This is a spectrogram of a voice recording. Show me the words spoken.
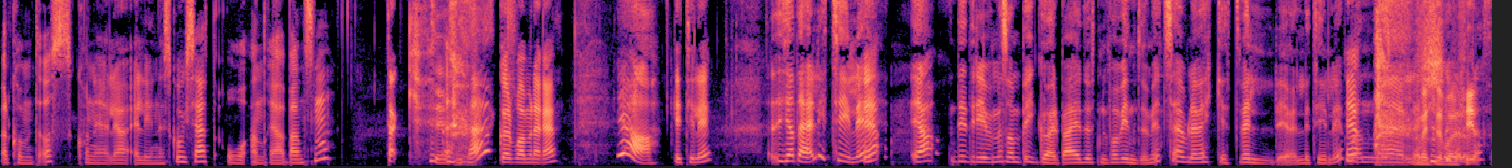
Velkommen til oss, Cornelia Eline Skogseth og Andrea Berntsen. Takk. Tusen takk. Går det bra med dere? Ja. Litt tidlig? ja, det er litt tidlig. Ja. Ja. De driver med sånn byggearbeid utenfor vinduet mitt, så jeg ble vekket veldig veldig tidlig. Ja. Men eh, Men ikke det bare fint?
